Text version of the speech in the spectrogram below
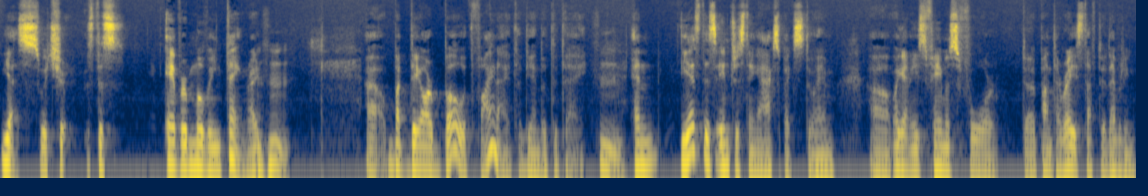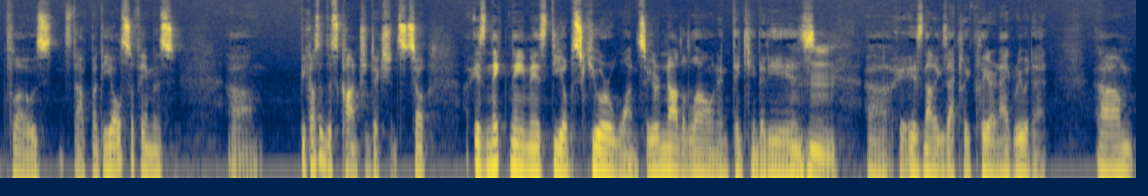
Yes, which is this ever moving thing, right? Hmm. Uh, but they are both finite at the end of the day. Hmm. And he has this interesting aspects to him. Uh, again, he's famous for the panta rhei stuff that everything flows and stuff, but he also famous um, because of this contradictions. So his nickname is the obscure one. So you're not alone in thinking that he is Mhm. uh, is not exactly clear, and I agree with that. Um,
